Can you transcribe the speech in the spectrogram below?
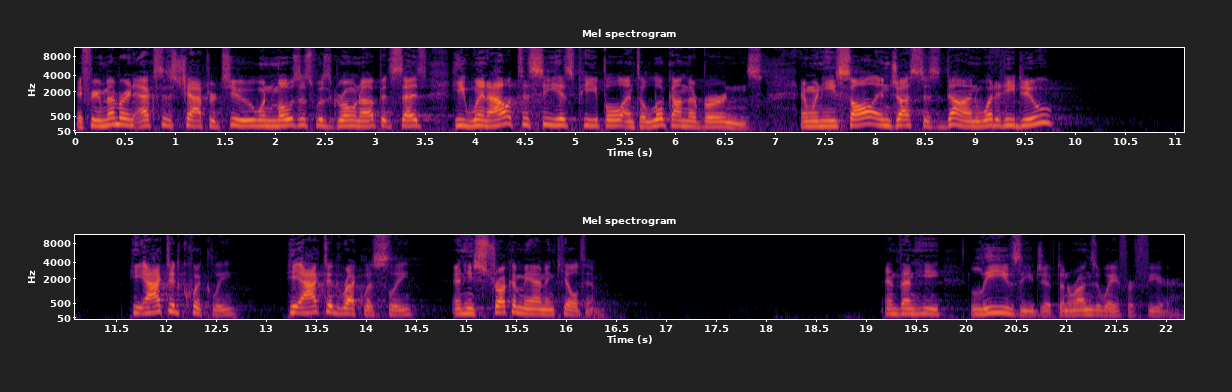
If you remember in Exodus chapter 2, when Moses was grown up, it says he went out to see his people and to look on their burdens. And when he saw injustice done, what did he do? He acted quickly, he acted recklessly, and he struck a man and killed him. And then he leaves Egypt and runs away for fear.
